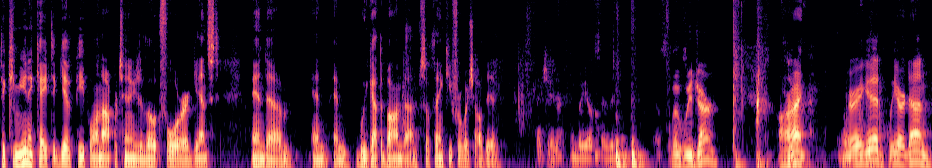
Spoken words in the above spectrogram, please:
to communicate, to give people an opportunity to vote for or against. And, um, and, and we got the bond done. So thank you for what y'all did. Appreciate it. Anybody else have anything? Move we adjourn. All right. Very good. We are done.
